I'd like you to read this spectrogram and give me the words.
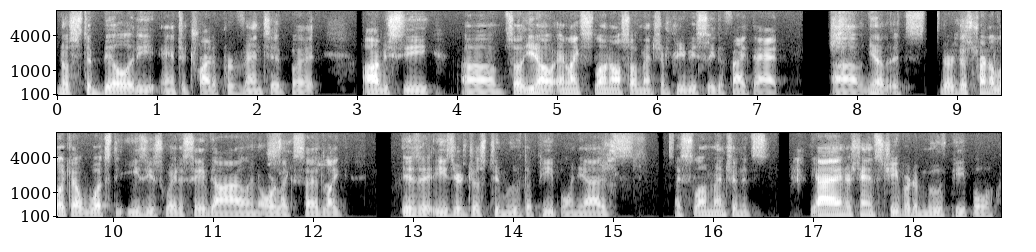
you know, stability and to try to prevent it. But obviously, um, so you know, and like Sloan also mentioned previously, the fact that um, you know, it's they're just trying to look at what's the easiest way to save the island, or like said, like is it easier just to move the people? And yeah, it's like Sloan mentioned, it's yeah, I understand it's cheaper to move people,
